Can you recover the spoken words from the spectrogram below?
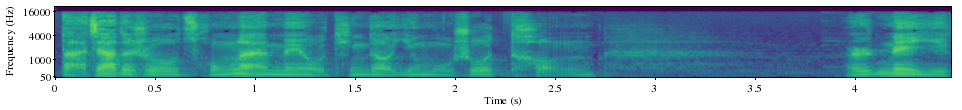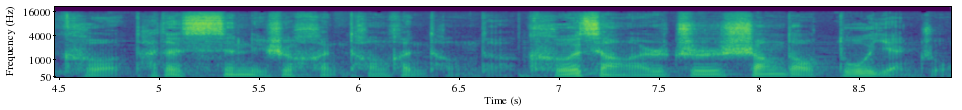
打架的时候从来没有听到樱木说疼，而那一刻他的心里是很疼很疼的，可想而知伤到多严重。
